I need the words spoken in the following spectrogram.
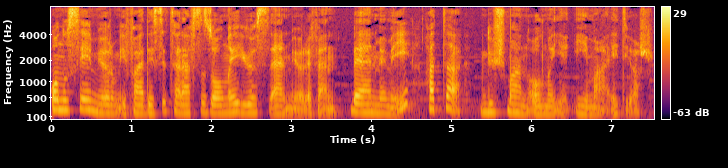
onu sevmiyorum ifadesi tarafsız olmayı göstermiyor efendim. Beğenmemeyi, hatta düşman olmayı ima ediyor.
